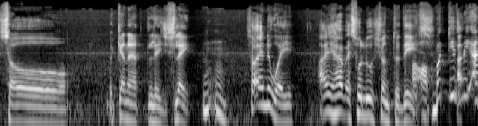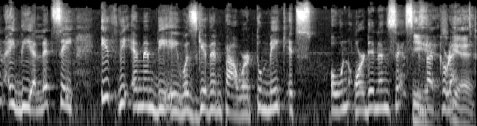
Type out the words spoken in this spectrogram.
So we cannot legislate. So anyway, I have a solution to this. Oo. But give me an idea. Let's say if the MMDA was given power to make its own ordinances, is that correct? yes.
